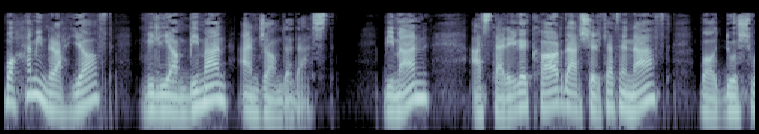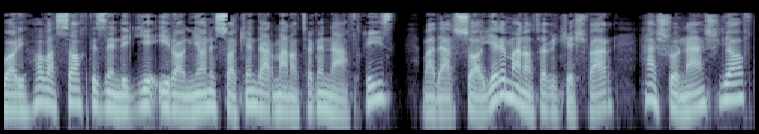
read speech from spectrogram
با همین رهیافت ویلیام بیمن انجام داده است. بیمن از طریق کار در شرکت نفت با دشواری ها و ساخت زندگی ایرانیان ساکن در مناطق نفتخیز و در سایر مناطق کشور هش و نشر یافت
